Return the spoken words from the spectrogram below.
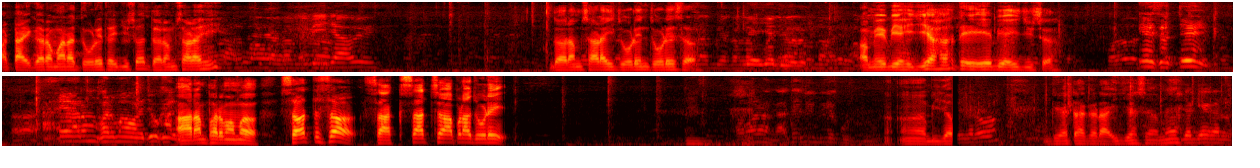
આ ટાઈગર અમારા જોડે થઈ ગયું છે ધર્મશાળા હી ધર્મશાળા જોડે ને જોડે છે. અમે બેહી ગયા તે એ બેહી ગયું છે. આરામ ફરવામાં સત સ સાક્ષાત છે આપણા જોડે. બીજા ગેટ આગળ આવી ગયા છે અમે જગ્યા કરો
